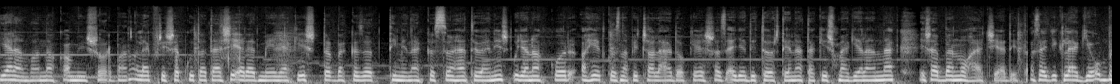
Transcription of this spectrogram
Jelen vannak a műsorban a legfrissebb kutatási eredmények is, többek között Timinek köszönhetően is, ugyanakkor a hétköznapi családok és az egyedi történetek is megjelennek, és ebben Mohácsi Edith az egyik legjobb,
